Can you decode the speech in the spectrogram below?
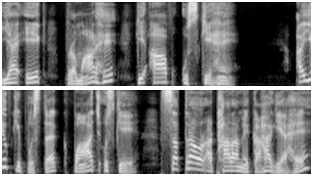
यह एक प्रमाण है कि आप उसके हैं। अयुब की पुस्तक पाँच उसके सत्रह और अठारह में कहा गया है,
